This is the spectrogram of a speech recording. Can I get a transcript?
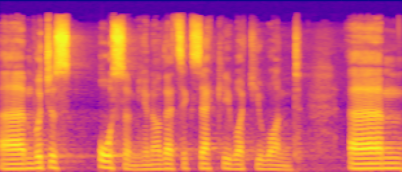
um, which is awesome, you know, that's exactly what you want. Um,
